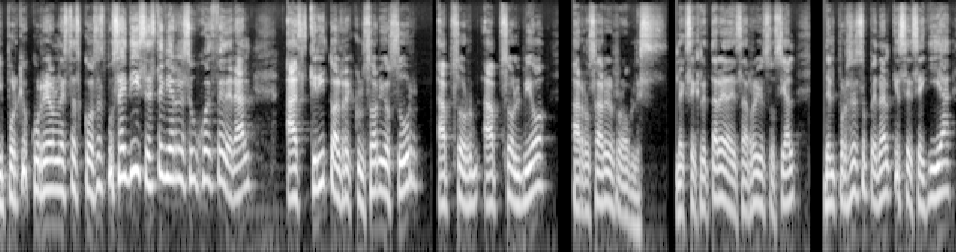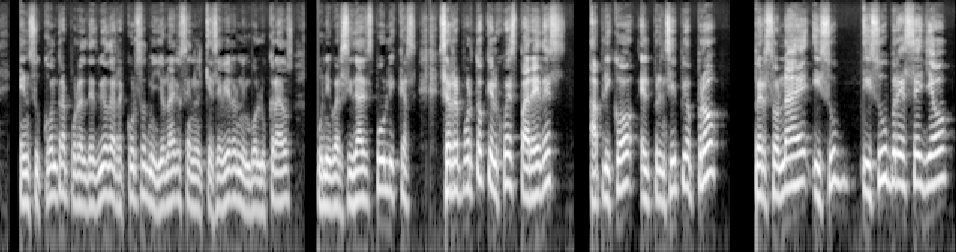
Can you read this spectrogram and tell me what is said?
¿Y por qué ocurrieron estas cosas? Pues ahí dice, este viernes un juez federal adscrito al reclusorio sur absolvió a Rosario Robles, la exsecretaria de Desarrollo Social, del proceso penal que se seguía en su contra por el desvío de recursos millonarios en el que se vieron involucrados universidades públicas. Se reportó que el juez Paredes aplicó el principio pro personae y, sub, y sobreselló,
